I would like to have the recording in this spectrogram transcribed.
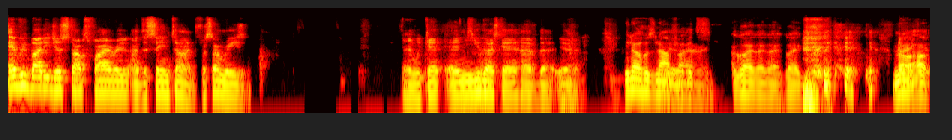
Everybody just stops firing at the same time for some reason and we can't, and That's you guys can't have that. Yeah. You know who's not yeah, firing? Oh, go ahead, go ahead, go ahead. Go ahead. no,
